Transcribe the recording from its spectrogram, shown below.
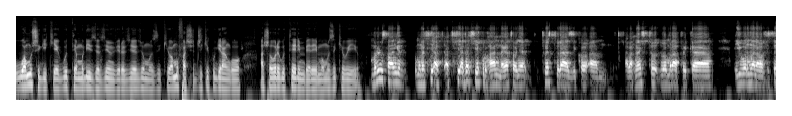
wamushigikiye gute muri ivyo vyiyumviro vyiwe vy'umuziki wamufashije iki kugira ngo ashobore gutera imbere mu muziki wiwe muri rusange umuntu aci- aci- adaciye ku ruhande na gatonya twese turazi ko um, abantu benshi bo muri afurika iyo ubona umwana bafise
